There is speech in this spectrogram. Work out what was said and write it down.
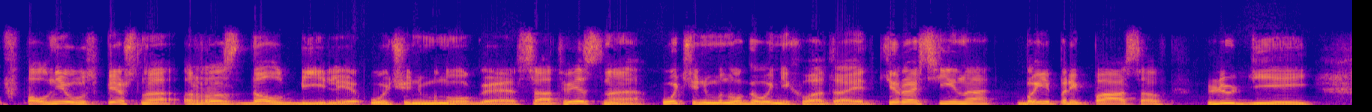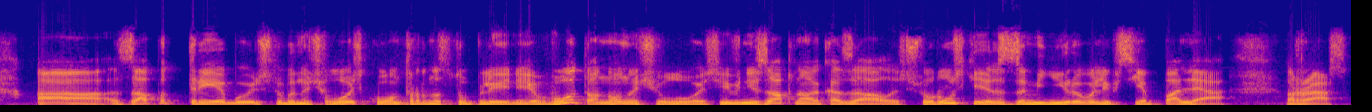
вполне успешно раздолбили очень многое. Соответственно, очень многого не хватает. Керосина, боеприпасов, людей. А Запад требует, чтобы началось контрнаступление. Вот оно началось. И внезапно оказалось, что русские заминировали все поля. Раз.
